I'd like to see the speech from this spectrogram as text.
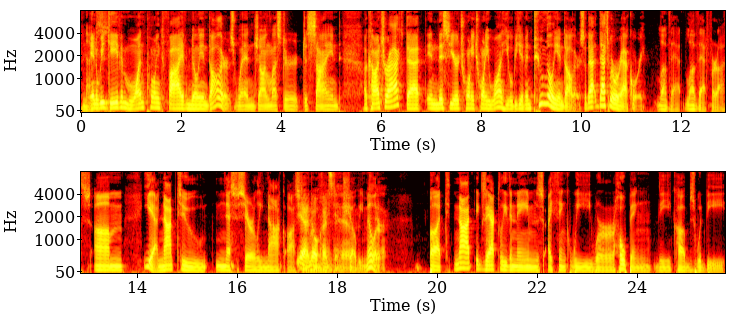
nice. and we gave him 1.5 million dollars when Jon Lester just signed a contract that in this year 2021 he will be given two million dollars. So that that's where we're at, Corey. Love that. Love that for us. Um, yeah, not to necessarily knock Austin. Yeah, no offense to him. Shelby Miller. Yeah. But not exactly the names I think we were hoping the Cubs would be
